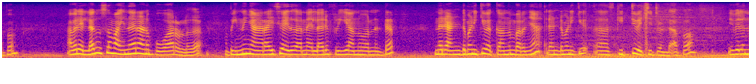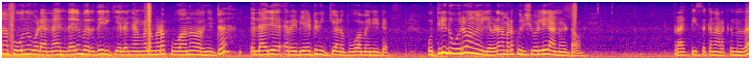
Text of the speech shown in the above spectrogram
അപ്പം അവരെല്ലാ ദിവസവും വൈകുന്നേരമാണ് പോവാറുള്ളത്. അപ്പോൾ ഇന്ന് ഞായറാഴ്ച ആയത് കാരണം എല്ലാവരും ഫ്രീ ആണെന്ന് പറഞ്ഞിട്ട് ഇന്ന് രണ്ട് മണിക്ക് വെക്കാമെന്നും പറഞ്ഞ് രണ്ട് മണിക്ക് സ്കിറ്റ് വെച്ചിട്ടുണ്ട്. അപ്പോൾ ഇവരെന്നാൽ പോകുന്ന കൂടെ? എന്നാൽ എന്തായാലും വെറുതെ ഇരിക്കുകയല്ല? ഞങ്ങളും കൂടെ പോകാമെന്ന് പറഞ്ഞിട്ട് എല്ലാവരും റെഡിയായിട്ട് നിൽക്കുകയാണ് പോകാൻ വേണ്ടിയിട്ട്. ഒത്തിരി ദൂരമൊന്നുമില്ല. ഇവിടെ നമ്മുടെ കുരിശുപള്ളിയിലാണ് കേട്ടോ പ്രാക്ടീസൊക്കെ നടക്കുന്നത്.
